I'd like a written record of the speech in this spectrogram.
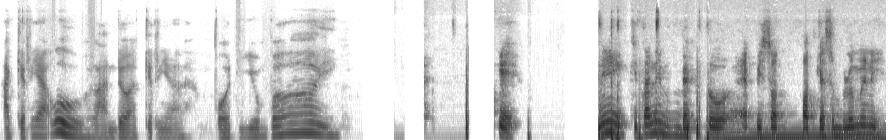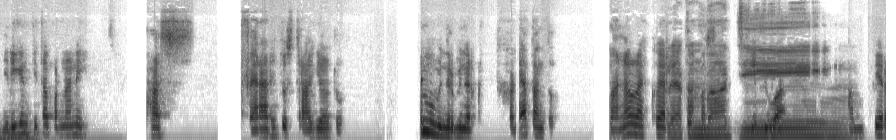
akhirnya, uh, Lando akhirnya podium boy. Oke, ini kita nih back to episode podcast sebelumnya nih. Jadi kan kita pernah nih bahas Ferrari tuh struggle tuh. Ini mau bener-bener kelihatan tuh. Mana Leclerc kelihatan tuh pas banget Q2 jing hampir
